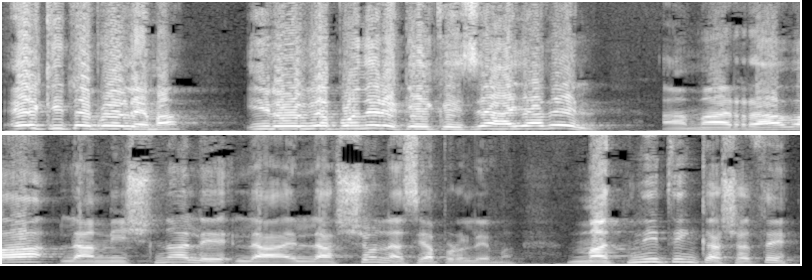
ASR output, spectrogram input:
Él quitó el problema y lo volvió a poner, el que, el que sea allá de él. Amarraba la Mishnah, la, la Shon le hacía problema. Matnitin kashate.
